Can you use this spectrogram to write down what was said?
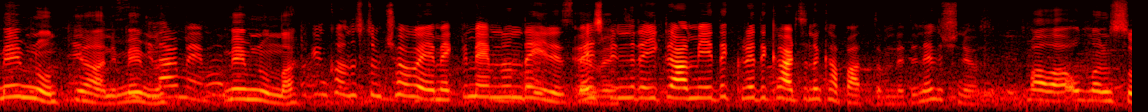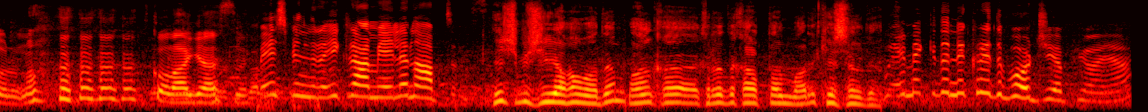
Memnun yani memnun. Memnun. Memnunlar. Bugün konuştum çoğu emekli memnun değiliz. Evet. 5000 lira ikramiyede kredi kartını kapattım dedi. Ne düşünüyorsun? Valla onların sorunu. Kolay gelsin. 5000 lira ikramiyeyle ne yaptınız? Hiçbir şey yapamadım. Banka kredi kartlarım vardı kesildi. Bu emekli de ne kredi borcu yapıyor ya?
